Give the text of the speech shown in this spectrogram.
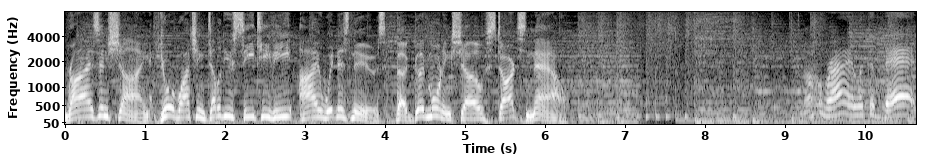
Rise and shine. You're watching WCTV Eyewitness News. The Good Morning Show starts now. All right, look at that.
